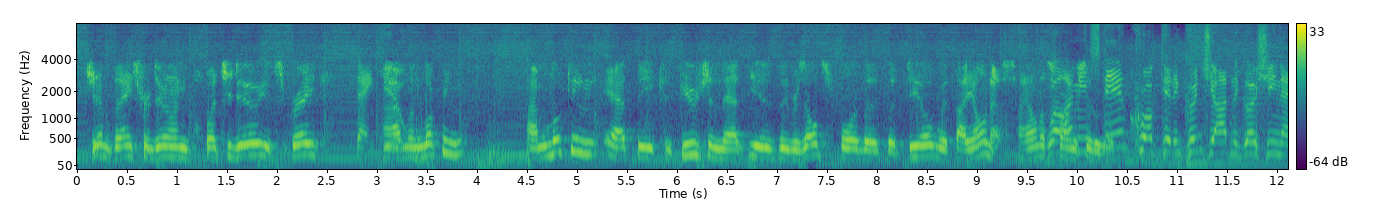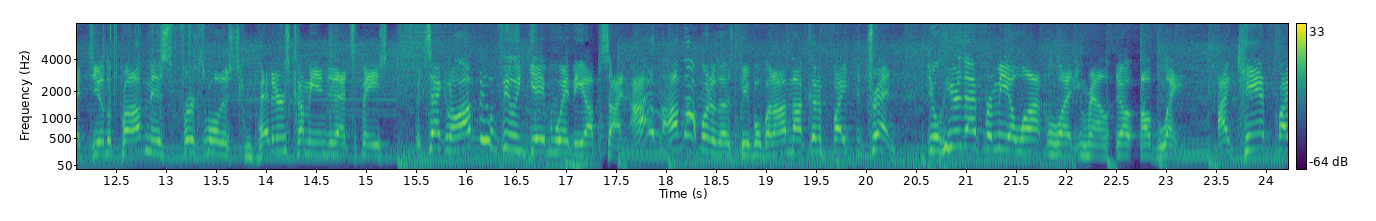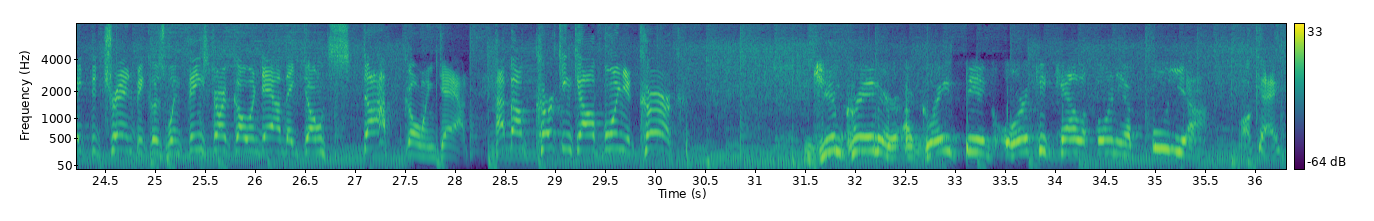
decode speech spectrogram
Jim, thanks for doing what you do. It's great. Thank you. I'm looking. I'm looking at the confusion that is the results for the, the deal with Ionis. Ionis Well, I mean, Stan Crooke did a good job negotiating that deal. The problem is, first of all, there's competitors coming into that space. But second, a lot of people feel he gave away the upside. I'm, I'm not one of those people, but I'm not going to fight the trend. You'll hear that from me a lot in the lightning round uh, of late. I can't fight the trend because when things start going down, they don't stop going down. How about Kirk in California? Kirk. Jim Cramer, a great big Orchid, California. Booyah! Okay.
